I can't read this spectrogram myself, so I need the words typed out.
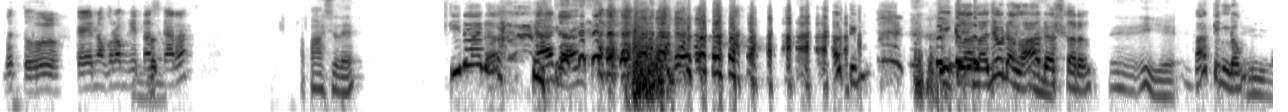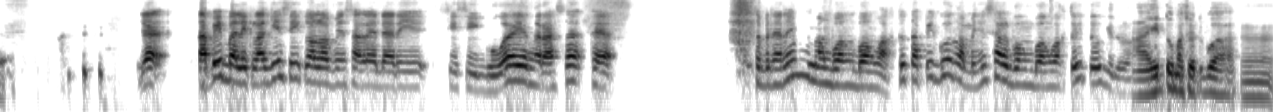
Betul. Kayak nongkrong kita Bet- sekarang Apa hasilnya? Tidak ada. nggak ada. Nothing. Iklan aja udah nggak ada sekarang. Eh, iya. Nothing dong. Ya, tapi balik lagi sih kalau misalnya dari sisi gua yang ngerasa kayak sebenarnya memang buang-buang waktu, tapi gua nggak menyesal buang-buang waktu itu gitu loh. Nah itu maksud gua. Eh,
